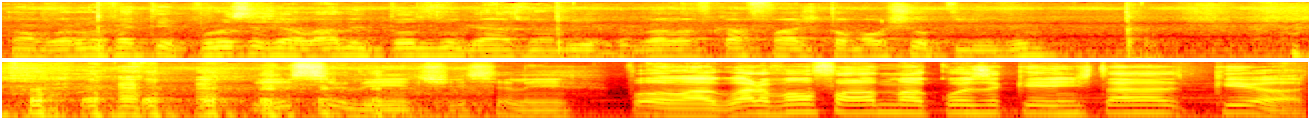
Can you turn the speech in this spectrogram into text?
Então agora vai ter Prússia gelada em todos os lugares, meu amigo. Agora vai ficar fácil de tomar o chopinho, viu? excelente, excelente. Pô, agora vamos falar de uma coisa que a gente tá aqui, ó,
